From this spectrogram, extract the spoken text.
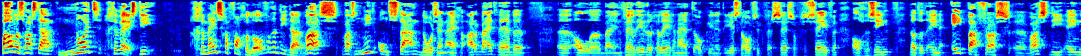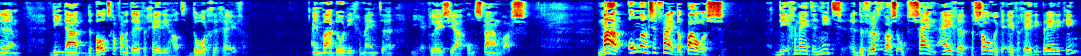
Paulus was daar nooit geweest. Die gemeenschap van gelovigen die daar was, was niet ontstaan door zijn eigen arbeid. We hebben al bij een veel eerdere gelegenheid, ook in het eerste hoofdstuk, vers 6 of vers 7, al gezien dat het een Epaphras was, die, die daar de boodschap van het Evangelie had doorgegeven. En waardoor die gemeente, die Ecclesia, ontstaan was. Maar ondanks het feit dat Paulus die gemeente niet de vrucht was op zijn eigen persoonlijke evangelieprediking.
